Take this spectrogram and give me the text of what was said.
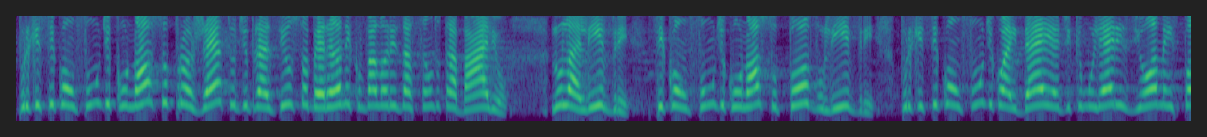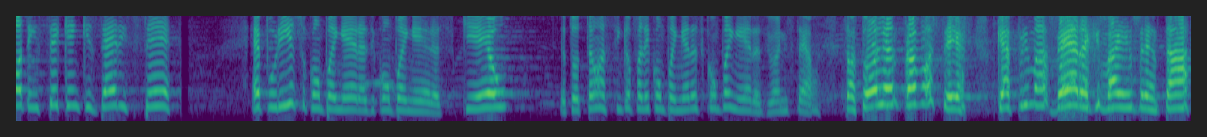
porque se confunde com o nosso projeto de Brasil soberano e com valorização do trabalho. Lula livre se confunde com o nosso povo livre, porque se confunde com a ideia de que mulheres e homens podem ser quem quiserem ser. É por isso, companheiras e companheiras, que eu, eu estou tão assim que eu falei companheiras e companheiras, viu, Anistela? Só estou olhando para vocês, porque a primavera que vai enfrentar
